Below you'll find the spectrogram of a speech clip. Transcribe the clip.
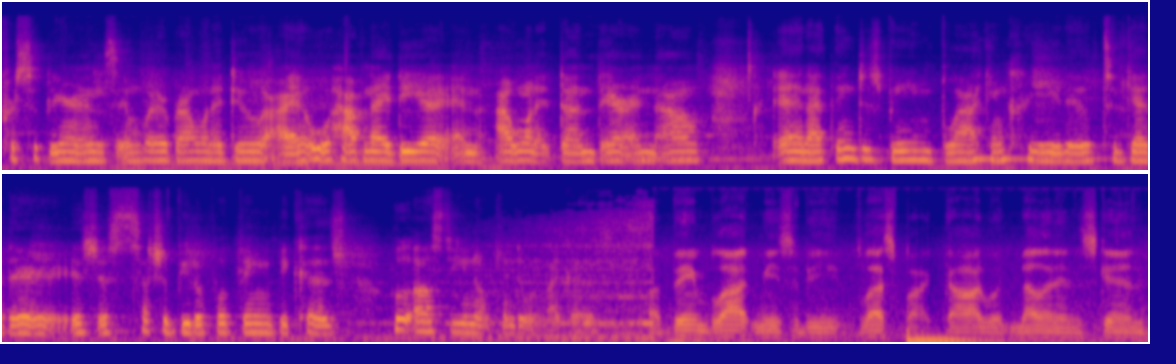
perseverance in whatever I want to do. I will have an idea and I want it done there and now. And I think just being black and creative together is just such a beautiful thing because who else do you know can do it like us? Uh, being black means to be blessed by God with melanin skin.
